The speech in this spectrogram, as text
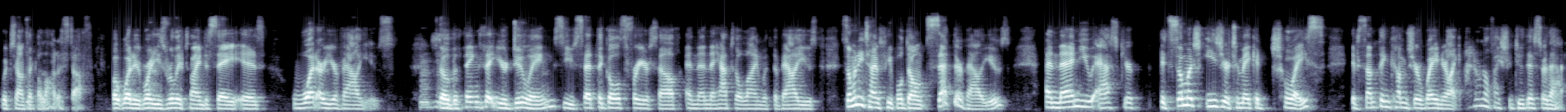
which sounds like a lot of stuff. But what, is, what he's really trying to say is, what are your values? Mm-hmm. So the things that you're doing, so you set the goals for yourself and then they have to align with the values. So many times people don't set their values and then you ask your it's so much easier to make a choice if something comes your way and you're like, I don't know if I should do this or that.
